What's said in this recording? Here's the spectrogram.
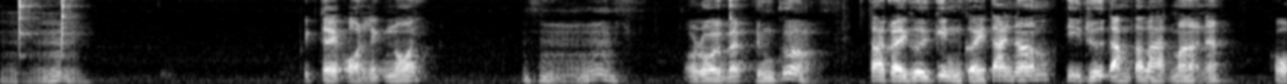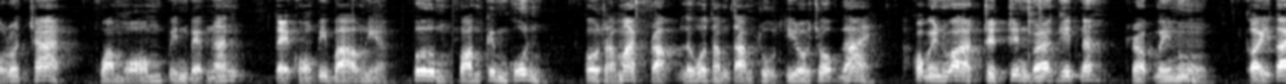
อื้อหือพริกไทยอ่อนเล็กน้อยอื้อหืออร่อยแบบถึงเครื่อง ถ้าใครเคยกินไก่ใต้น้ำที่ซื้อตามตลาดมานะ ก็รสชาติความหอมเป็นแบบนั้น แต่ของพี่บ่าวเนี่ย เพิ่มความเข้มข้น ก็สามารถปรับแล้วก็ทำตามสูตรที่เราชอบได้ ก็เป็นว่าเสร็จสิ้นภารกิจนะสำหรับเมนูไก่ใต้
